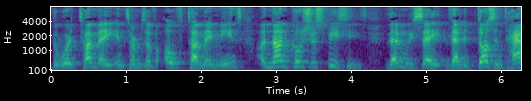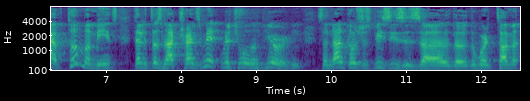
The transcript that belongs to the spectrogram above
The word tame in terms of of tame means a non-kosher species then we say that it doesn't have tumma means that it does not transmit ritual impurity. So non-kosher species is uh, the, the word tama.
